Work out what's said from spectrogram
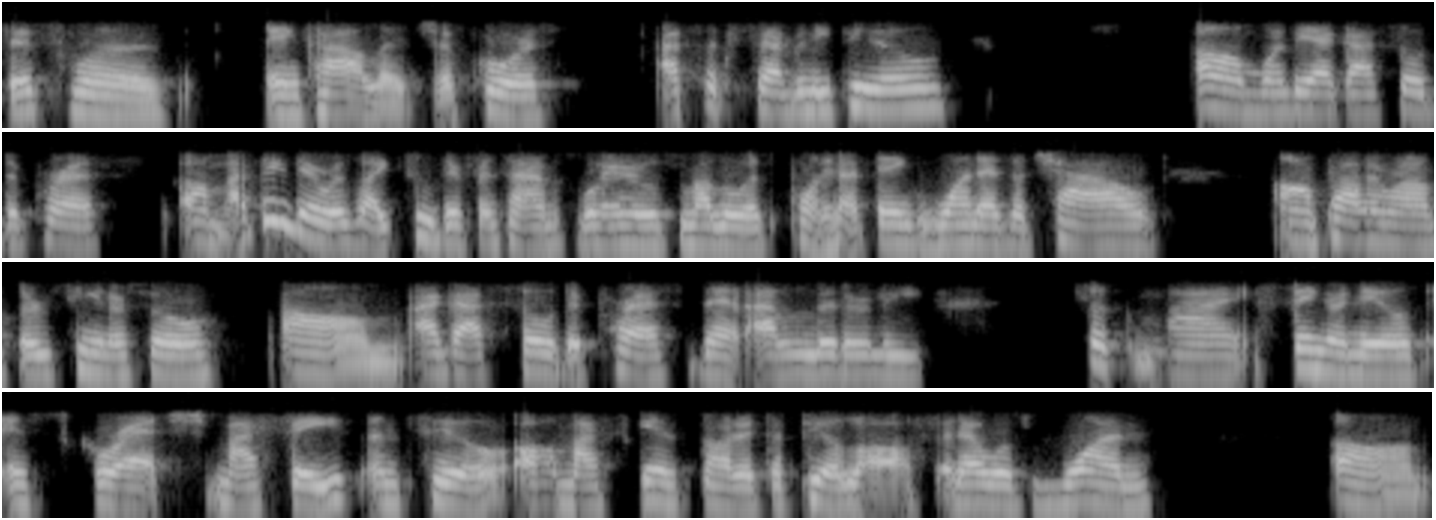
this was in college, of course. I took 70 pills. Um, one day I got so depressed um, I think there was like two different times where it was my lowest point. I think one as a child, um, probably around 13 or so, um, I got so depressed that I literally took my fingernails and scratched my face until all my skin started to peel off. And that was one um,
